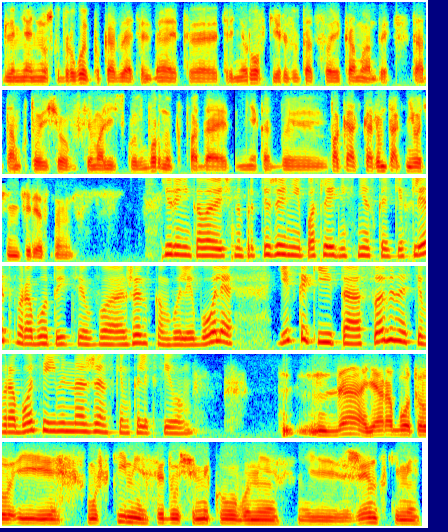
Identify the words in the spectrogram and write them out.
Для меня немножко другой показатель, да, это тренировки и результат своей команды. А там, кто еще в символическую сборную попадает, мне как бы пока, скажем так, не очень интересно. Юрий Николаевич, на протяжении последних нескольких лет вы работаете в женском волейболе. Есть какие-то особенности в работе именно с женским коллективом? Да, я работал и мужскими ведущими клубами, и с женскими.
